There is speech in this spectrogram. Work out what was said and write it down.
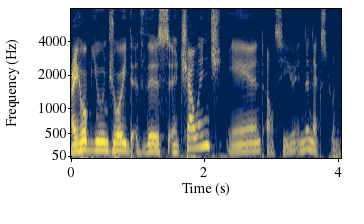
I hope you enjoyed this uh, challenge and I'll see you in the next one.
